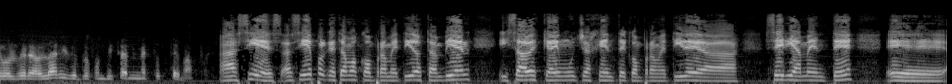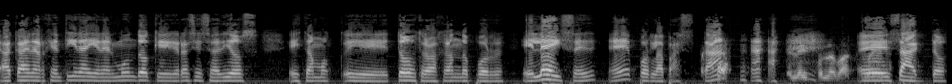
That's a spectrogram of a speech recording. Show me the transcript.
volver a hablar y de profundizar en estos temas. Pues. Así es, así es porque estamos comprometidos también y sabes que hay mucha gente comprometida seriamente eh, acá en Argentina y en el mundo que gracias a Dios estamos eh, todos trabajando por el ACE, por la paz. el ACE por la paz. Exacto.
